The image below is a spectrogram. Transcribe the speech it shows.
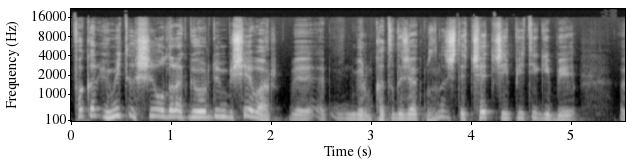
Fakat ümit ışığı olarak gördüğüm bir şey var ve e, bilmiyorum katılacak mısınız? İşte ChatGPT gibi e,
